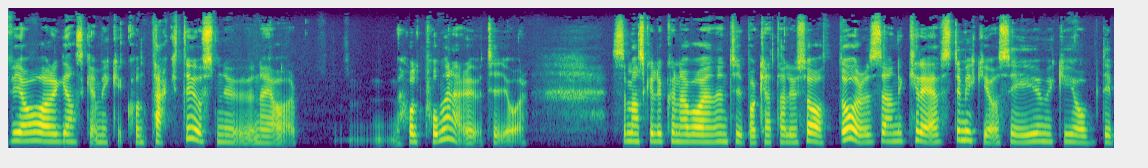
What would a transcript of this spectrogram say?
För jag har ganska mycket kontakter just nu när jag har hållit på med det här i över tio år. Så man skulle kunna vara en, en typ av katalysator. Sen krävs det mycket. Jag ser ju hur mycket jobb det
